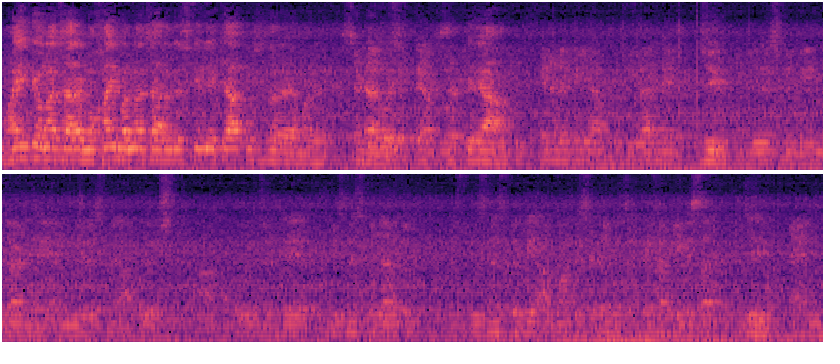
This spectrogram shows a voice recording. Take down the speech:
वहीं के होना चाह रहे हैं मुखाई बनना चाह रहे हैं तो इसके लिए क्या प्रोसीजर है हमारे? सेटल हो सकते हैं आप के लिए हाँ। कनाडा के लिए आपको है जी। यूएस में ग्रीन कार्ड है एंड यूएस में जो है बिज़नेस पे जा रहे तो बिज़नेस पे भी आप वहाँ पे सेटल हो सकते हैं फैमिली के साथ। जी। एंड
